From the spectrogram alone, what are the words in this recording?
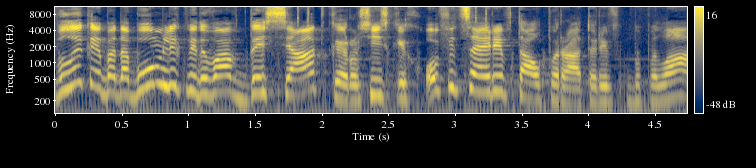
Великий бадабум ліквідував десятки російських офіцерів та операторів БПЛА.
